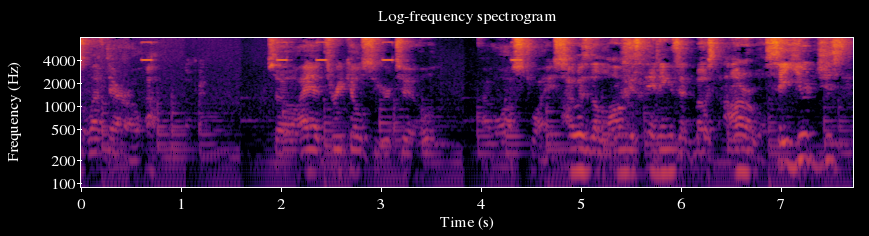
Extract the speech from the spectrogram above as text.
You just have to press the left arrow. Oh, okay. So I had three kills to your two. I lost twice. I was the longest innings and most honorable. See, you're just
